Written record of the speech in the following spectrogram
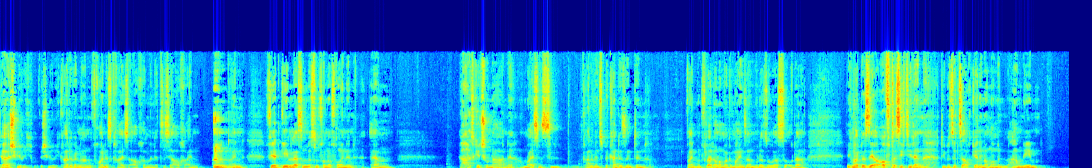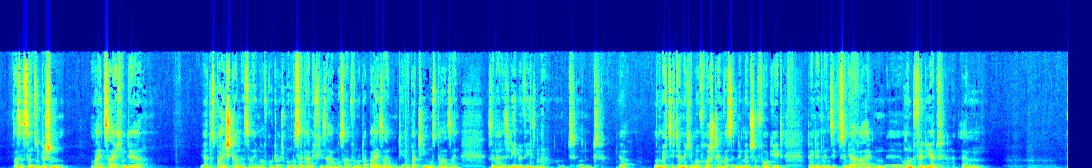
ja, schwierig, schwierig. Gerade wenn wir einen Freundeskreis auch haben wir letztes Jahr auch ein, ein Pferd gehen lassen müssen von einer Freundin. Ähm, ja, das geht schon nah. Ne? Meistens, gerade wenn es Bekannte sind, dann weint man vielleicht auch nochmal gemeinsam oder sowas. Oder ich mag das sehr oft, dass sich die dann, die Besitzer auch gerne nochmal mit dem Arm nehmen. Das ist dann so ein bisschen mein Zeichen der, ja, des Beistandes, sage ich mal auf gut Deutsch. Man muss ja gar nicht viel sagen, muss einfach nur dabei sein und die Empathie muss da sein. Das sind alles Lebewesen. Ne? Und, und ja, man möchte sich dann nicht immer vorstellen, was in den Menschen vorgeht, der den 17 Jahre alten äh, Hund verliert. Ähm,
